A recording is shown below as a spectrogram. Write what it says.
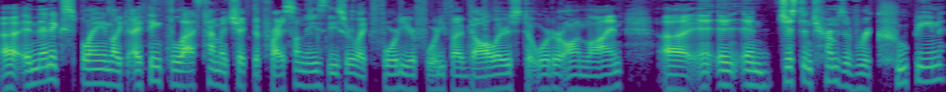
and then explain. Like, I think the last time I checked the price on these, these were like 40 or $45 to order online. And, and just in terms of recouping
